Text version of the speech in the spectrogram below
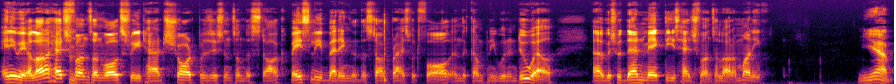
Anyway, a lot of hedge hmm. funds on Wall Street had short positions on the stock, basically betting that the stock price would fall and the company wouldn't do well, uh, which would then make these hedge funds a lot of money. Yeah,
